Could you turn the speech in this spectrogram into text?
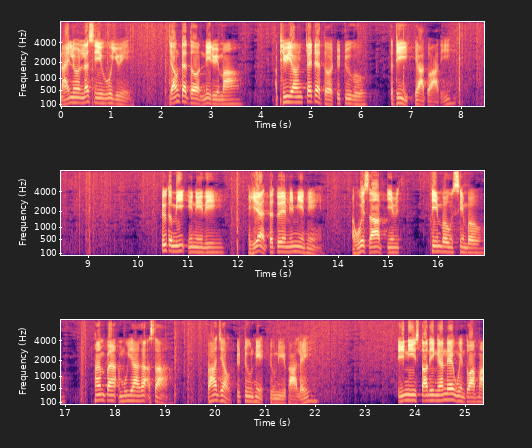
နိုင်လွန်လက်စီဝှ၍ကြောင်းတက်သောနေ့တွေမှာအဖြူရောင်ကြိုက်တတ်သောတူတူကိုတတိရသွားသည်သူသမီးအင်းနေသည် အရက်တသွဲမြင့်မြင့်နှင့်အဝိစားပြင်းပြင်းပုံစင်ပုံဟန်ပန်အမူအရာကအစဘာကြောင့်တူတူနှင့်တူနေပါလဲဤနီစတာဒီငန်းထဲဝင်သွားမှ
